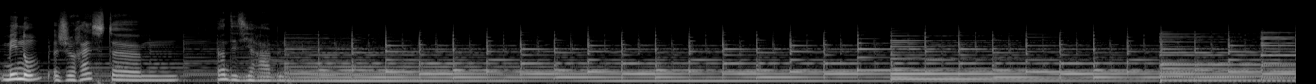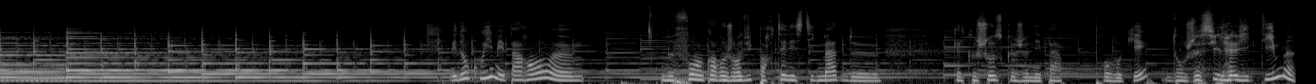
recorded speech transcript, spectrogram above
Mais non, je reste indésirable. Oui, mes parents euh, me font encore aujourd'hui porter les stigmates de quelque chose que je n'ai pas provoqué, dont je suis la victime.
